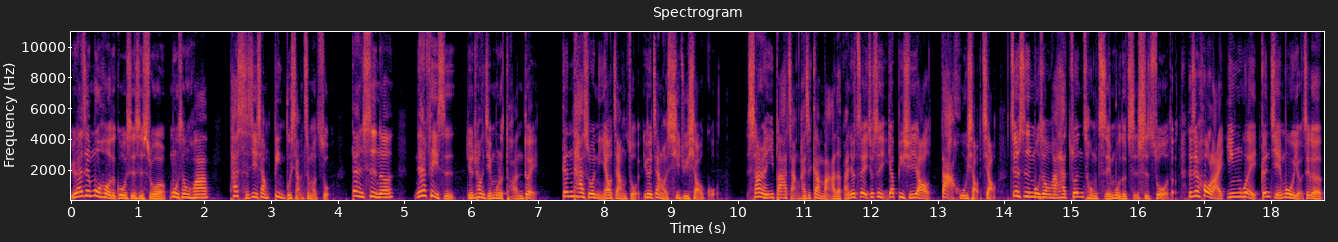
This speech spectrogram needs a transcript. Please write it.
原来这幕后的故事是说，木村花他实际上并不想这么做，但是呢，Netflix 原创节目的团队跟他说你要这样做，因为这样有戏剧效果。扇人一巴掌还是干嘛的？反正就这里就是要必须要大呼小叫，这是木村花他遵从节目的指示做的。但是后来因为跟节目有这个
